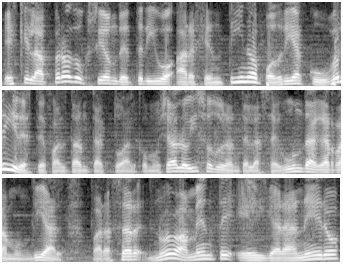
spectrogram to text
es que la producción de trigo argentino podría cubrir este faltante actual, como ya lo hizo durante la Segunda Guerra Mundial, para ser nuevamente el granero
